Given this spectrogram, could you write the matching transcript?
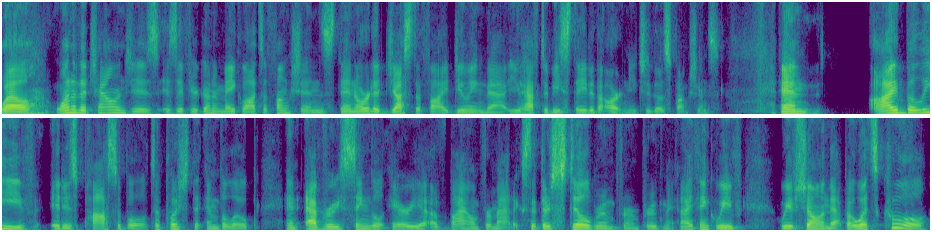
Well, one of the challenges is if you're going to make lots of functions, then in order to justify doing that, you have to be state of the art in each of those functions. And I believe it is possible to push the envelope in every single area of bioinformatics, that there's still room for improvement. And I think we've, we've shown that. But what's cool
